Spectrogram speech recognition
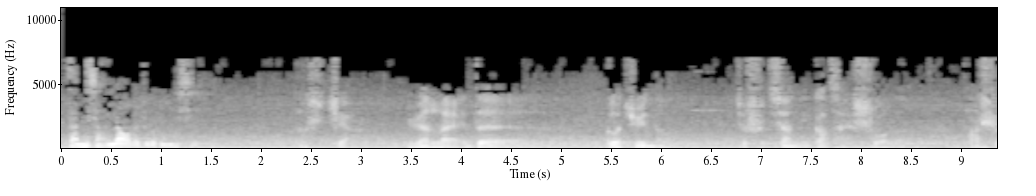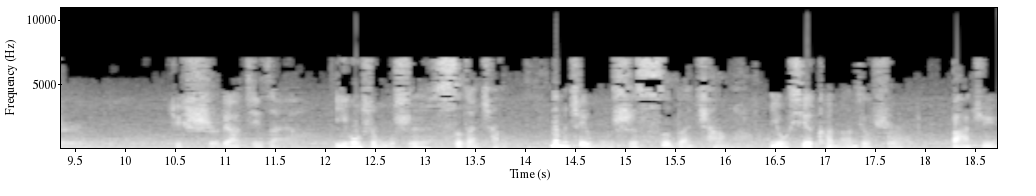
咱们想要的这个东西。它是这样，原来的歌剧呢，就是像你刚才说的，它是据史料记载啊，一共是五十四段唱。那么这五十四段唱啊，有些可能就是八句、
